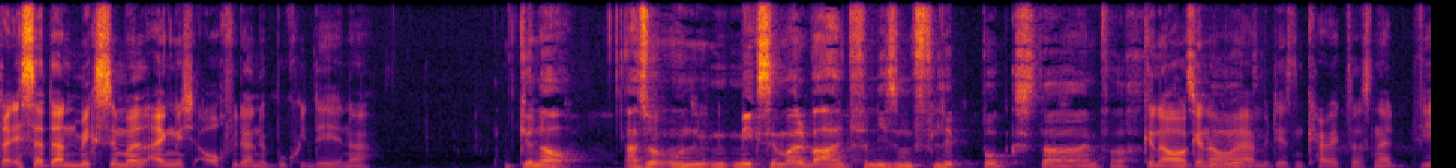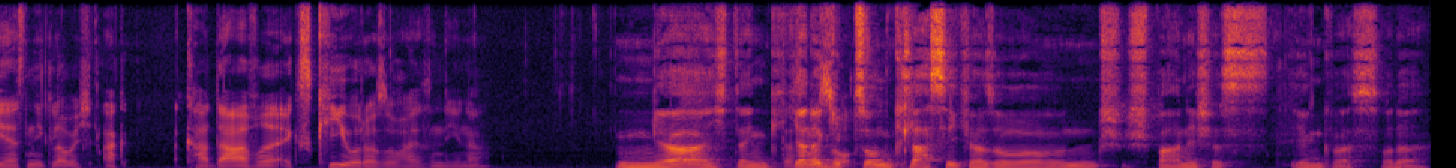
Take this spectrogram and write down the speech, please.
da ist ja dann Miximal eigentlich auch wieder eine Buchidee, ne? Genau. Also und Miximal war halt von diesen Flipbooks da einfach. Genau, inspiriert. genau, ja, mit diesen Characters. Ne? Wie heißen die, glaube ich? Cadavre Ex Key oder so heißen die, ne? Ja, ich denke, ja, da so gibt es so einen Klassiker, so ein spanisches irgendwas, oder?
